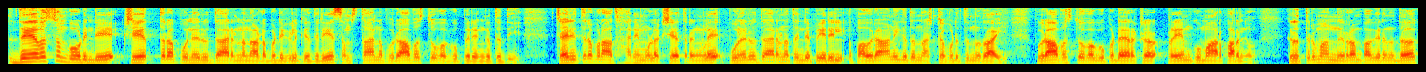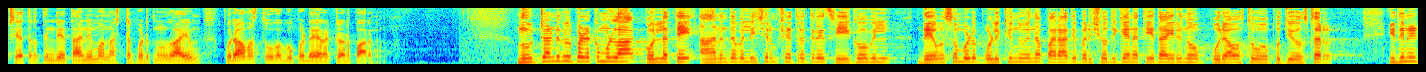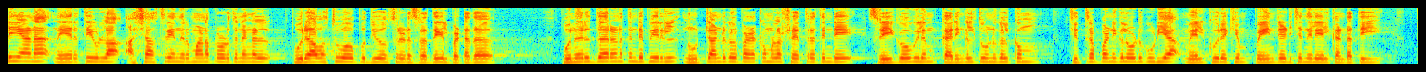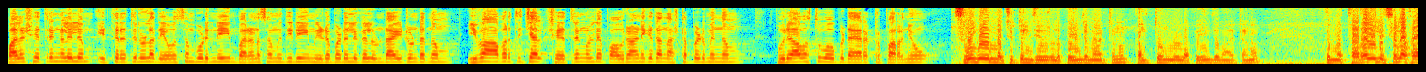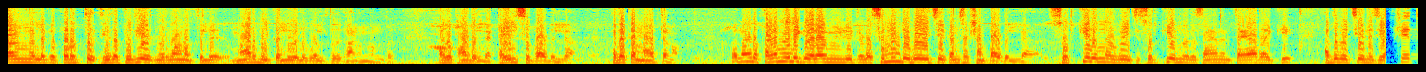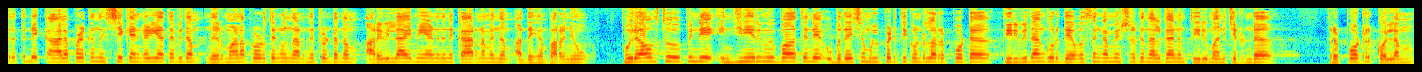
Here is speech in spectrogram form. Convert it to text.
ദേവസ്വം ബോർഡിന്റെ ക്ഷേത്ര പുനരുദ്ധാരണ നടപടികൾക്കെതിരെ സംസ്ഥാന പുരാവസ്തു വകുപ്പ് രംഗത്തെത്തി. ചരിത്ര പ്രാധാന്യമുള്ള ക്ഷേത്രങ്ങളെ പുനരുദ്ധാരണത്തിന്റെ പേരിൽ പൗരാണികത നഷ്ടപ്പെടുത്തുന്നതായി പുരാവസ്തു വകുപ്പ് ഡയറക്ടർ പ്രേംകുമാർ പറഞ്ഞു. കൃത്രിമ നിറം പകരുന്നത് ക്ഷേത്രത്തിന്റെ തനിമ നഷ്ടപ്പെടുത്തുന്നതായും പുരാവസ്തു വകുപ്പ് ഡയറക്ടർ പറഞ്ഞു. നൂറ്റാണ്ടുകൾ പഴക്കമുള്ള കൊല്ലത്തെ ആനന്ദവല്ലീശ്വരം ക്ഷേത്രത്തിലെ ശ്രീകോവിൽ ദേവസ്വം ബോർഡ് പൊളിക്കുന്നുവെന്ന പരാതി പരിശോധിക്കാനെത്തിയതായിരുന്നു പുരാവസ്തു വകുപ്പ് ഉദ്യോഗസ്ഥർ. ഇതിനിടെയാണ് നേരത്തെയുള്ള അശാസ്ത്രീയ നിർമ്മാണ പ്രവർത്തനങ്ങൾ പുരാവസ്തു വകുപ്പ് ഉദ്യോഗസ്ഥരുടെ ശ്രദ്ധയിൽപ്പെട്ടത്. പുനരുദ്ധാരണത്തിന്റെ പേരിൽ നൂറ്റാണ്ടുകൾ പഴക്കമുള്ള ക്ഷേത്രത്തിന്റെ ശ്രീകോവിലും കരിങ്കൽ തൂണുകൾക്കും ചിത്രപ്പണികളോടുകൂടിയ മേൽക്കൂരയ്ക്കും പെയിന്റ് അടിച്ച നിലയിൽ കണ്ടെത്തി. പല ക്ഷേത്രങ്ങളിലും ഇത്തരത്തിലുള്ള ദേവസ്വം ബോർഡിന്റെയും ഭരണസമിതിയുടെയും ഇടപെടലുകൾ ഉണ്ടായിട്ടുണ്ടെന്നും ഇവ ആവർത്തിച്ചാൽ ക്ഷേത്രങ്ങളുടെ പൗരാണികത നഷ്ടപ്പെടുമെന്നും പുരാവസ്തു വകുപ്പ് ഡയറക്ടർ പറഞ്ഞു. ശ്രീകോവിലിന് ചുറ്റും ചെയ്തിട്ടുള്ള പെയിന്റ് മാറ്റണം കൽത്തൂണിലുള്ള പെയിന്റ് മാറ്റണം പിന്നെ തറയിൽ ചില ഭാഗങ്ങളിലൊക്കെ പുറത്ത് ചെയ്ത പുതിയ നിർമ്മാണത്തിൽ മാർബിൾ കല്ലുകൾ പോലത്തെ കാണുന്നുണ്ട്. അത് പാടില്ല ടൈൽസ് പാടില്ല അതൊക്കെ മാറ്റണം. അപ്പോൾ നമ്മൾ പഴമയിലേക്ക് വരാൻ വേണ്ടിയിട്ടുള്ള സിമെന്റ് ഉപയോഗിച്ച് കൺസ്ട്രക്ഷൻ പാടില്ല. സുർക്കി തന്നെ ഉപയോഗിച്ച് സുർക്കി എന്നൊരു സാധനം തയ്യാറാക്കി അത് വെച്ച് തന്നെ ചെയ്യാം. ക്ഷേത്രത്തിന്റെ കാലപ്പഴക്കം നിശ്ചയിക്കാൻ കഴിയാത്ത വിധം നിർമ്മാണ പ്രവർത്തനങ്ങൾ നടന്നിട്ടുണ്ടെന്നും അറിവില്ലായ്മയാണ് ഇതിന് കാരണമെന്നും അദ്ദേഹം പറഞ്ഞു. പുരാവസ്തു വകുപ്പിന്റെ എഞ്ചിനീയറിംഗ് വിഭാഗത്തിന്റെ ഉപദേശം ഉൾപ്പെടുത്തിക്കൊണ്ടുള്ള റിപ്പോർട്ട് തിരുവിതാംകൂർ ദേവസ്വം കമ്മീഷണർക്ക് നൽകാനും തീരുമാനിച്ചിട്ടുണ്ട്. റിപ്പോർട്ടർ കൊല്ലം.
